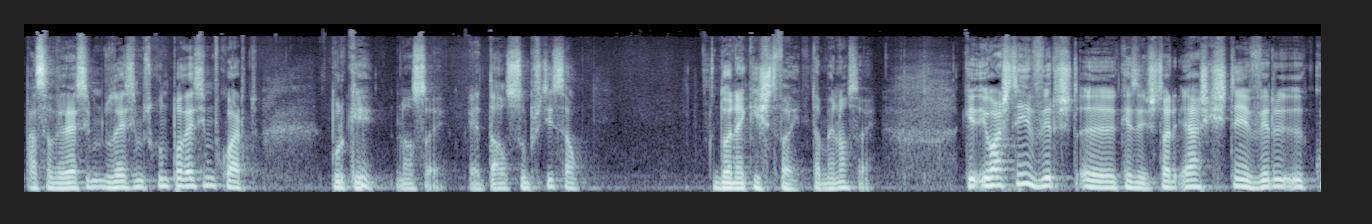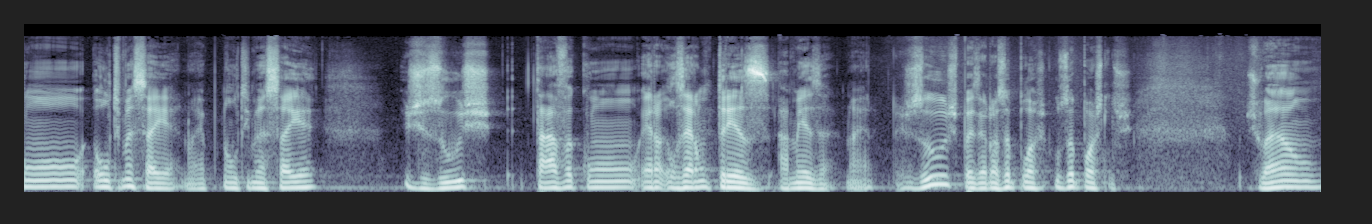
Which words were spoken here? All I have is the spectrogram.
Passa do 12, do 12 para o 14. Porquê? Não sei. É tal superstição. De onde é que isto vem? Também não sei. Eu acho que tem a ver, uh, quer dizer, história, acho que isto tem a ver com a última ceia, não é? Porque na última ceia, Jesus estava com. Eram, eles eram 13 à mesa, não é? Jesus, depois eram os apóstolos: João,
